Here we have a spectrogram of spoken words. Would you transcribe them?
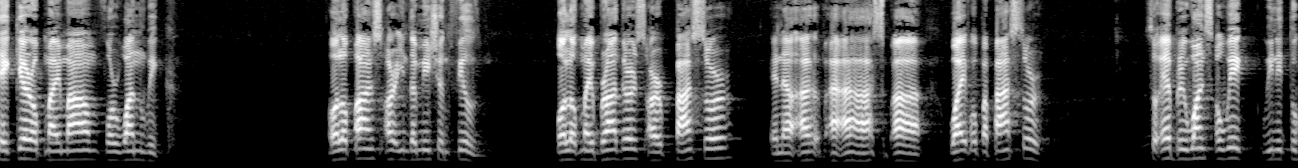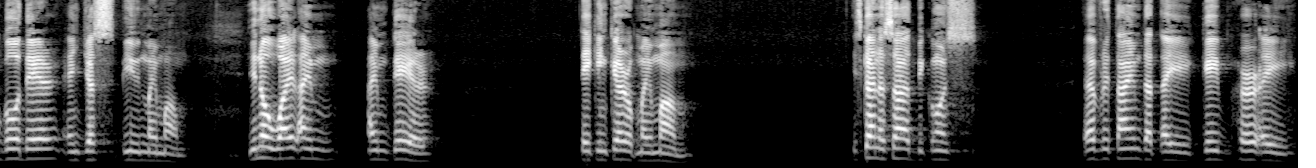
take care of my mom for one week. All of us are in the mission field. All of my brothers are pastor and a, a, a, a wife of a pastor. So every once a week, we need to go there and just be with my mom. You know, while I'm I'm there, taking care of my mom, it's kind of sad because every time that I gave her a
